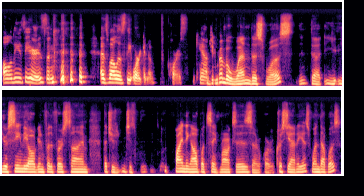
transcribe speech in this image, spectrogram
all these years, and as well as the organ, of course. Can't. Do you remember when this was that you're seeing the organ for the first time? That you're just finding out what St. Mark's is or, or Christianity is? When that was?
